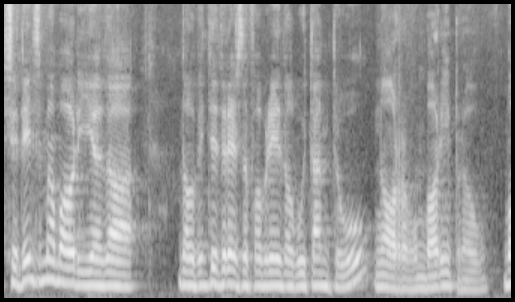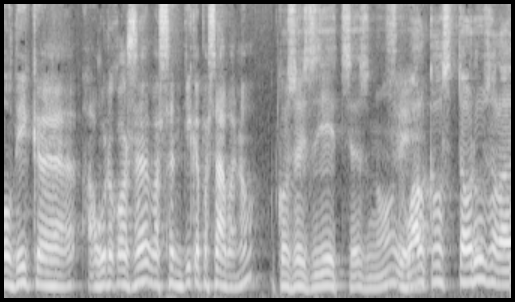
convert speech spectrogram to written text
si tens memòria de, del 23 de febrer del 81, No, rebombori prou. vol dir que alguna cosa vas sentir que passava, no? Coses lletges, no? Sí. Igual que els toros a la, a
